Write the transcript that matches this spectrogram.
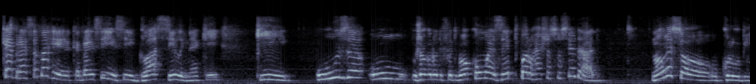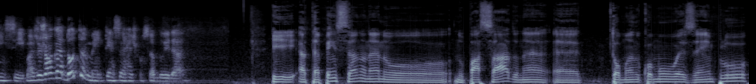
quebrar essa barreira, quebrar esse, esse glass ceiling, né? Que, que usa o, o jogador de futebol como exemplo para o resto da sociedade. Não é só o clube em si, mas o jogador também tem essa responsabilidade. E até pensando né, no, no passado, né, é, tomando como exemplo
